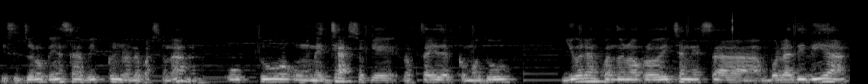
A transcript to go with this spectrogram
Y si tú lo piensas, a Bitcoin no le pasó nada. Tuvo un mechazo que los traders como tú lloran cuando no aprovechan esa volatilidad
